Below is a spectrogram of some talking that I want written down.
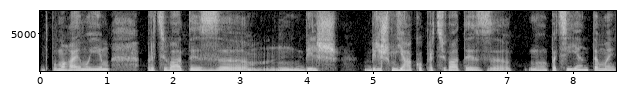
допомагаємо їм працювати з більш, більш м'яко працювати з пацієнтами.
